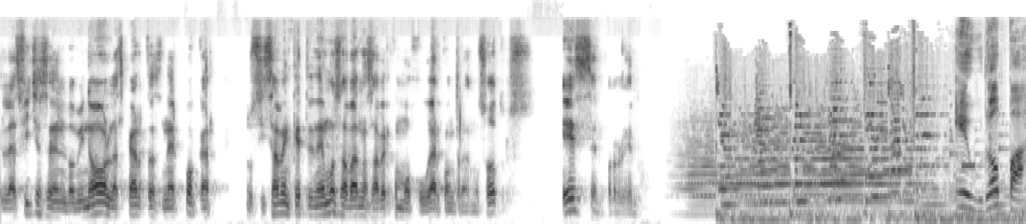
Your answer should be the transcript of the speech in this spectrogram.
las fichas en el dominó o las cartas en el póker. Pues si saben qué tenemos, van a saber cómo jugar contra nosotros. Ese es el problema. Europa.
